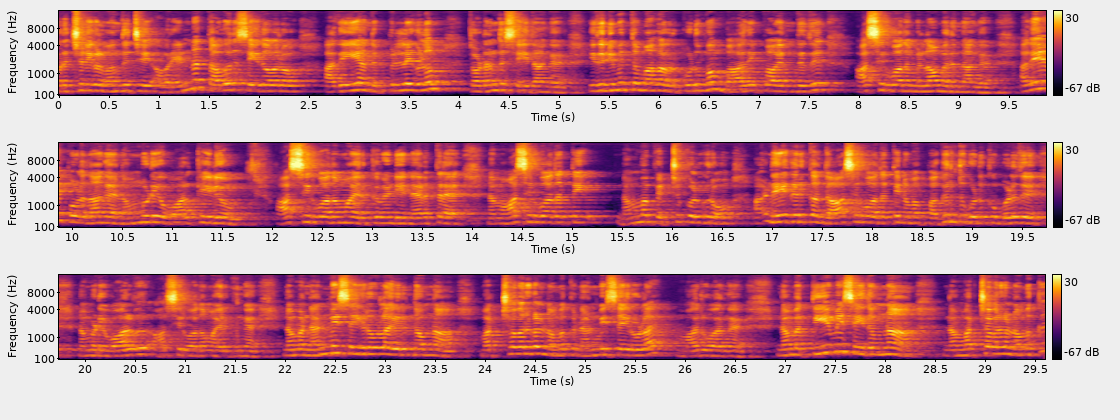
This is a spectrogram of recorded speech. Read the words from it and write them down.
பிரச்சனைகள் வந்துச்சு. அவர் என்ன தவறு செய்தாரோ அதையே அந்த பிள்ளைகளும் தொடர்ந்து செய்தாங்க. இது நிமித்தமாக அவர் குடும்பம் பாதிப்பாக இருந்தது. ஆசீர்வாதம் இல்லாமல் இருந்தாங்க. அதே போல தாங்க நம்முடைய வாழ்க்கையிலும் ஆசீர்வாதமாக இருக்க வேண்டிய நேரத்தில் நம்ம ஆசீர்வாதத்தை நம்ம பெற்றுக்கொள்கிறோம். அநேகருக்கு அந்த ஆசீர்வாதத்தை நம்ம பகிர்ந்து கொடுக்கும் பொழுது நம்முடைய வாழ்வு ஆசீர்வாதமாக இருக்குங்க. நம்ம நன்மை செய்கிறவர்களாக இருந்தோம்னா மற்றவர்கள் நமக்கு நன்மை செய்கிறவர்களாக மாறுவாங்க. நம்ம தீமை செய்தோம்னா நம் மற்றவர்கள் நமக்கு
